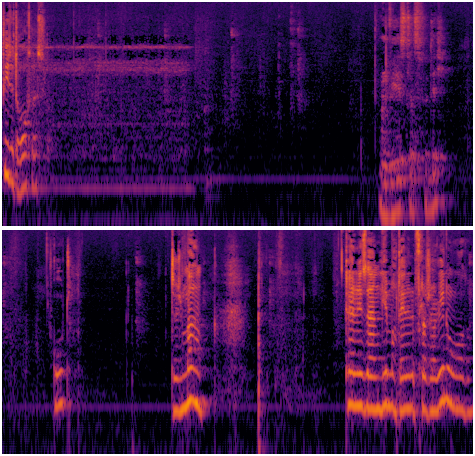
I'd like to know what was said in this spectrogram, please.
Wie sie drauf ist. Und wie ist das für dich? Gut. Soll ich machen? Kann ja nicht sagen, hier mach deine Flasche Alino oder so.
